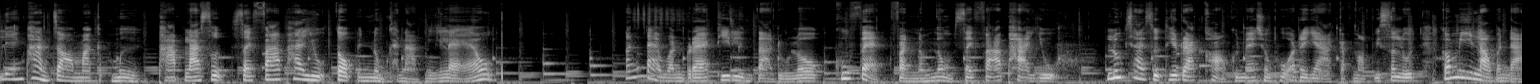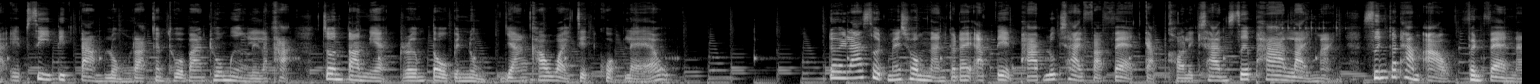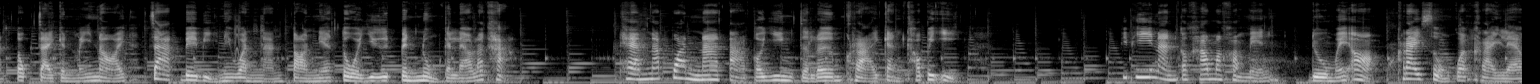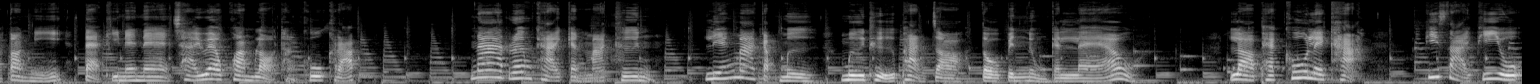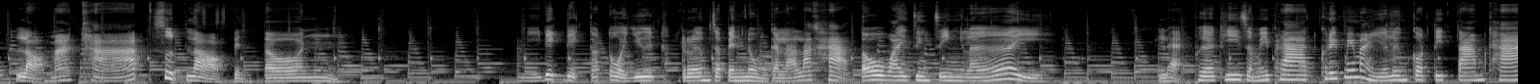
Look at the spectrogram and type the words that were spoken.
เลี้ยงผ่านจอมากับมือ ภาพล่าสุดไซฟ้าพายุโตเป็นหนุ่มขนาดนี้แล้ว ตั้งแต่วันแรกที่ลืมตาดูโลก คู่แฝดฟันน้ำนมไซฟ้าพายุ ลูกชายสุดที่รักของคุณแม่ชมพู่อรยากับน็อตวิสรุตก็มีเหล่าบรรดา FC ติดตามหลงรักกันทั่วบ้านทั่วเมืองเลยล่ะค่ะ จนตอนเนี้ยเริ่มโตเป็นหนุ่มย่างเข้าวัยเจ็ดขวบแล้วโดยล่าสุดแม่ชมนั้นก็ได้อัปเดตภาพลูกชายฝาแฝดกับคอลเลกชันเสื้อผ้าลายใหม่ ซึ่งก็ทำเอาแฟนๆนั้นตกใจกันไม่น้อย จากเบบีในวันนั้นตอนนี้ตัวยืดเป็นหนุ่มกันแล้วล่ะค่ะ แถมนับวันหน้าตาก็ยิ่งจะเริ่มคล้ายกันเข้าไปอีก พี่ๆนั้นก็เข้ามาคอมเมนต์ดูไม่ออกใครสูงกว่าใครแล้วตอนนี้ แต่ที่แน่ๆ ใช้แววความหล่อทั้งคู่ครับ หน้าเริ่มคล้ายกันมากขึ้น เลี้ยงมากับมือ มือถือผ่านจอโตเป็นหนุ่มกันแล้ว หล่อแพ็คคู่เลยค่ะ พี่สายพี่ยุหล่อมากครับ สุดหล่อเป็นต้นอันนี้เด็กๆก็ตัวยืดเริ่มจะเป็นหนุ่มกันแล้วล่ะค่ะโตไวจริงๆเลย และเพื่อที่จะไม่พลาดคลิปใหม่ๆอย่าลืมกดติดตามค่ะ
